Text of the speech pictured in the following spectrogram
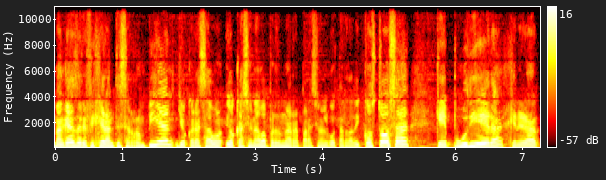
Mangueras de refrigerante se rompían y ocasionaba, y ocasionaba perdón, una reparación algo tardada y costosa que pudiera generar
